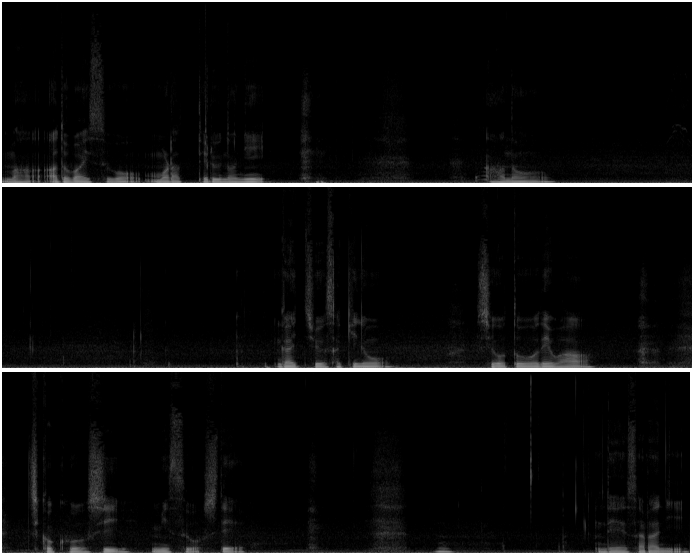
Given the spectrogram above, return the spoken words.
まあアドバイスをもらってるのにあの外注先の仕事では遅刻をしミスをしてでさらに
